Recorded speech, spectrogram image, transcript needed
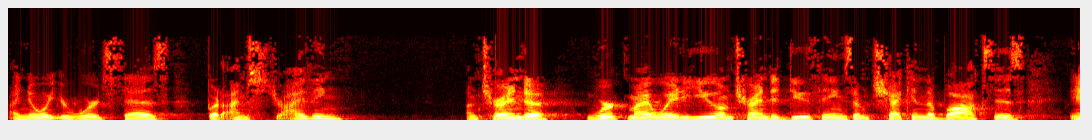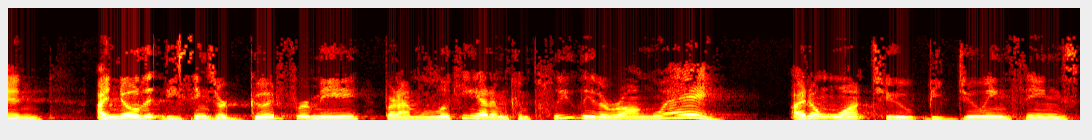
I know what your word says, but I'm striving. I'm trying to work my way to you. I'm trying to do things. I'm checking the boxes. And I know that these things are good for me, but I'm looking at them completely the wrong way. I don't want to be doing things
